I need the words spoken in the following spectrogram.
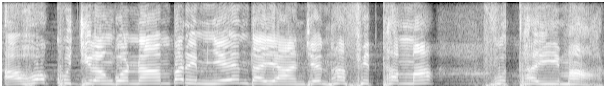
Aho kugira ngo nambare imyenda yanjye ntafite amavuta y'imana.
